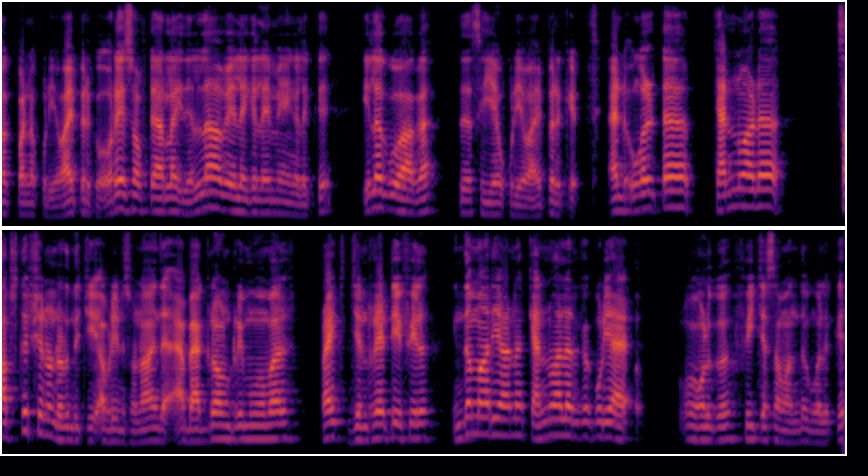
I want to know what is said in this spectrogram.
ஒர்க் பண்ணக்கூடிய வாய்ப்பு இருக்குது ஒரே சாஃப்ட்வேரில் இது எல்லா வேலைகளையுமே எங்களுக்கு இலகுவாக செய்யக்கூடிய வாய்ப்பு இருக்குது அண்ட் உங்கள்கிட்ட கேன்வாட சப்ஸ்கிரிப்ஷன் ஒன்று இருந்துச்சு அப்படின்னு சொன்னால் இந்த background removal right generative fill இந்த மாதிரியான கேன்வாவில் இருக்கக்கூடிய உங்களுக்கு ஃபீச்சர்ஸை வந்து உங்களுக்கு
